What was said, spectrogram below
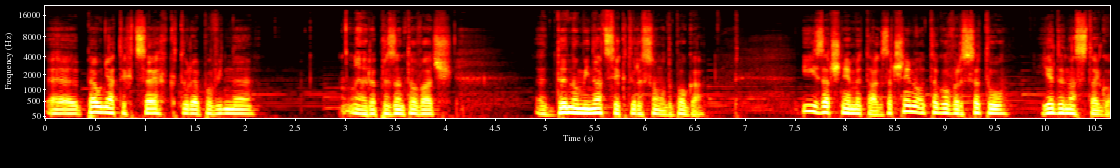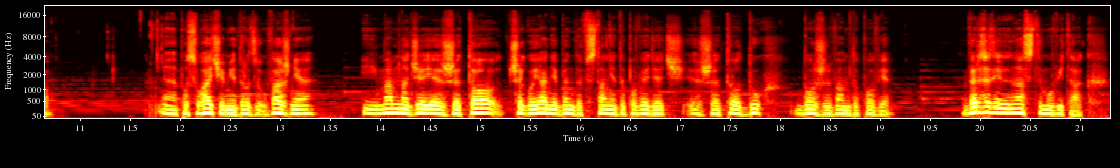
e, pełnia tych cech, które powinny reprezentować denominacje, które są od Boga. I zaczniemy tak. Zaczniemy od tego wersetu 11. E, posłuchajcie mnie, drodzy, uważnie, i mam nadzieję, że to, czego ja nie będę w stanie dopowiedzieć, że to Duch Boży wam dopowie. Werset 11 mówi tak:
